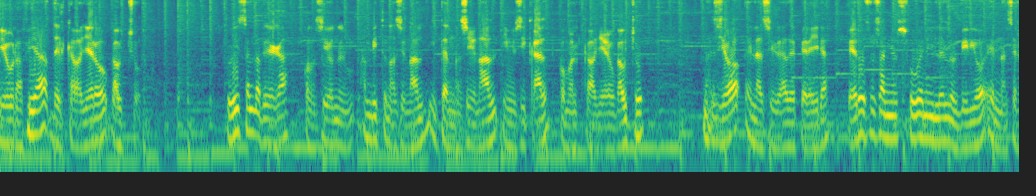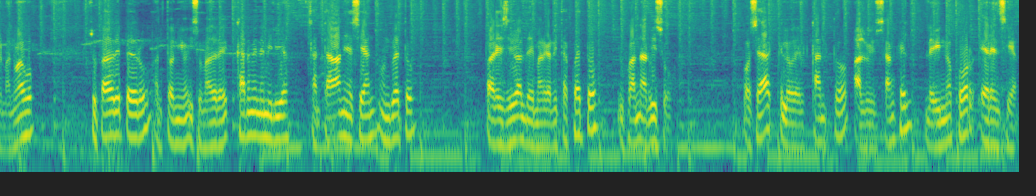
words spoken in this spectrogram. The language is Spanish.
Biografía del Caballero Gaucho Luis Saldarriaga, conocido en el ámbito nacional, internacional y musical como el Caballero Gaucho, nació en la ciudad de Pereira, pero sus años juveniles los vivió en Nuevo. Su padre Pedro Antonio y su madre Carmen Emilia cantaban y hacían un dueto parecido al de Margarita Cueto y Juan Arbizo, o sea que lo del canto a Luis Ángel le vino por herencia.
